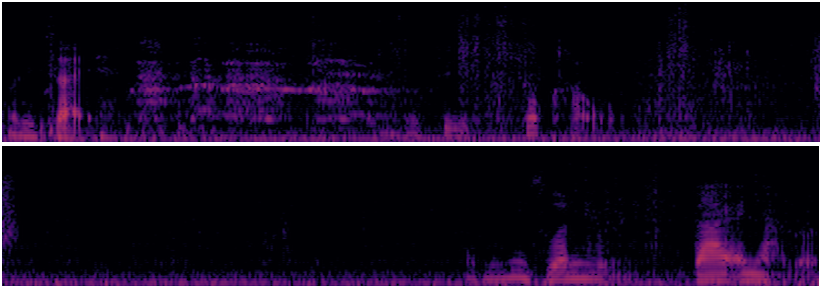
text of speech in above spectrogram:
ก็ได้ใส่ได้ซื้อกับเขาวแบบนี้สวนตายอันหยาเลย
